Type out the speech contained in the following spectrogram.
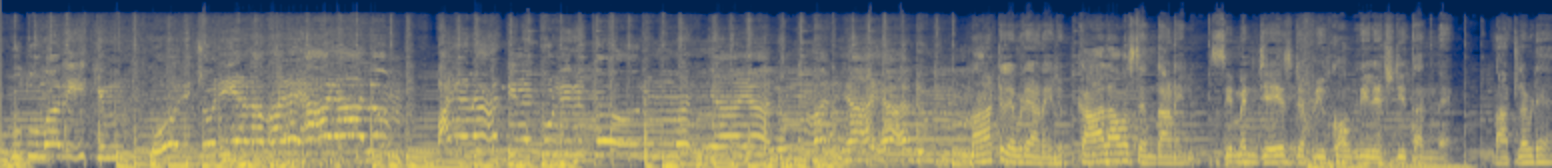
ഉഴുതുമറിയിക്കും കോരിച്ചൊരിയണ മഴയായാലും. വയനാട്ടിലെ കുളിർ കോരും മഞ്ഞായാലും മഞ്ഞായാലും. നാട്ടിൽ എവിടെയാണെങ്കിലും കാലാവസ്ഥ എന്താണേലും cement J S W concrete H D തന്നെ. നാട്ടിലെവിടെയാ?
